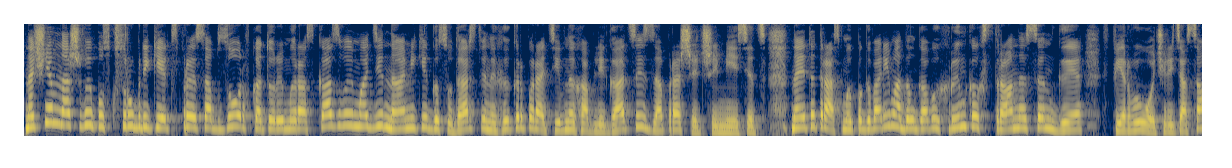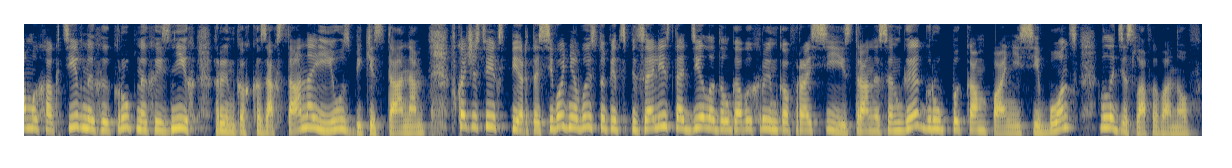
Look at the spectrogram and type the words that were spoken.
Начнем наш выпуск с рубрики «Экспресс-обзор», в которой мы рассказываем о динамике государственных и корпоративных облигаций за прошедший месяц. На этот раз мы поговорим о долговых рынках стран СНГ, в первую очередь о самых активных и крупных из них – рынках Казахстана и Узбекистана. В качестве эксперта сегодня выступит специалист отдела долговых рынков России и стран СНГ группы компаний «Сибонс» Владислав Иванов.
